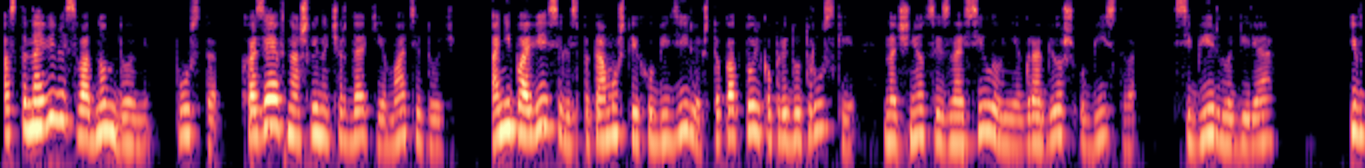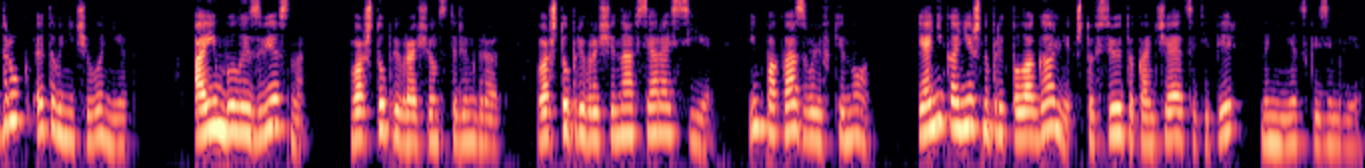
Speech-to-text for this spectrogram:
Остановились в одном доме. Пусто. Хозяев нашли на чердаке, мать и дочь. Они повесились, потому что их убедили, что как только придут русские, начнется изнасилование, грабеж, убийство, Сибирь, лагеря. И вдруг этого ничего нет. А им было известно, во что превращен Сталинград, во что превращена вся Россия. Им показывали в кино. И они, конечно, предполагали, что все это кончается теперь на немецкой земле.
